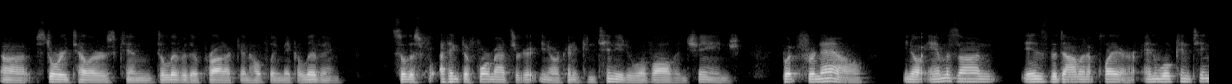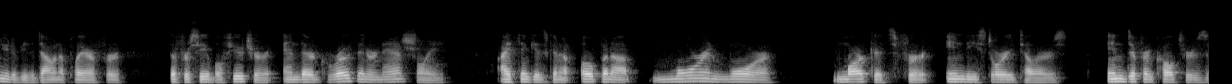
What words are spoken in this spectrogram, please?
uh, storytellers can deliver their product and hopefully make a living. So this, I think the formats are, you know, are going to continue to evolve and change. But for now, you know, Amazon is the dominant player and will continue to be the dominant player for the foreseeable future. And their growth internationally, I think, is going to open up more and more markets for indie storytellers in different cultures,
